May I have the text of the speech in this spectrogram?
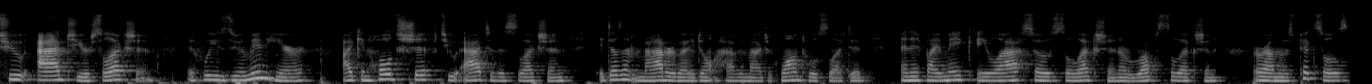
to add to your selection. If we zoom in here, I can hold shift to add to the selection. It doesn't matter that I don't have the magic wand tool selected. And if I make a lasso selection or rough selection around those pixels,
